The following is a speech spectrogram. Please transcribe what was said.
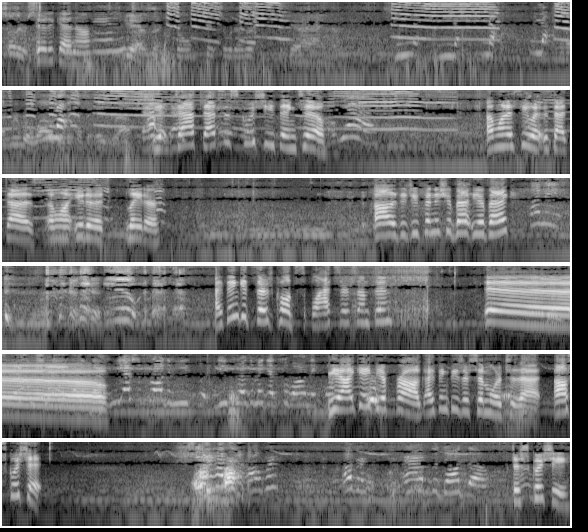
saw they were. Do it again, huh? Yeah, the chrome kits or whatever. Yeah, I know. No, no, no. I remember a while ago they had the egg wraps. Yeah, Daff, that's a squishy thing too. Yeah. I want to see what that does. I want you to later. Oh, did you finish your ba your bag? Honey, Ew! I think it's there's called splats or something. Ew. Yeah, I gave you a frog. I think these are similar to that. I'll squish it. See, I have Albert. Albert, I have the dog though. They're squishy.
